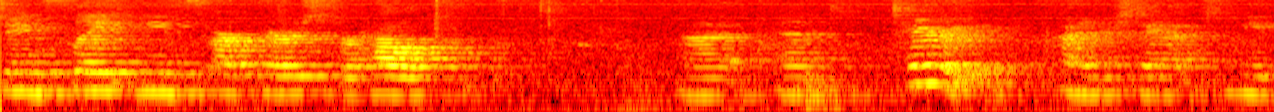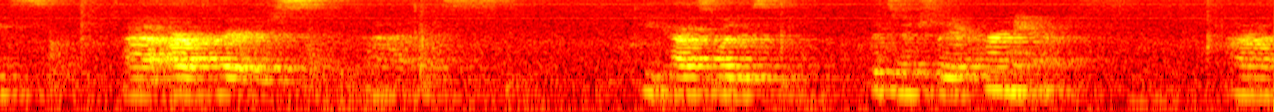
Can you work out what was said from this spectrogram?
Jane Slate needs our prayers for health. Uh, and Terry, I understand, needs uh, our prayers he has what is potentially a hernia. Um,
